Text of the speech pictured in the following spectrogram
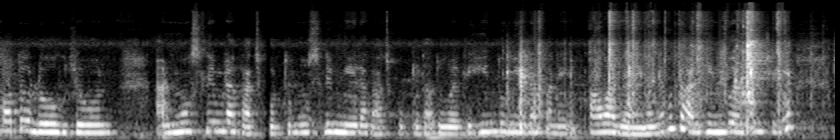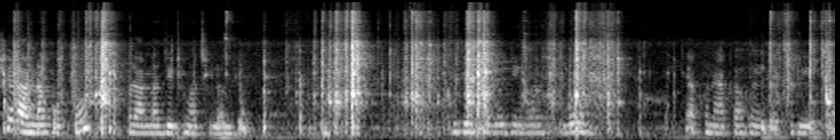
কত লোকজন। আর মুসলিমরা কাজ করতো। মুসলিম মেয়েরা কাজ করতো দাদু বাড়িতে হিন্দু মেয়েরা মানে পাওয়া যায় না। জানো তো? আর হিন্দু একজন ছিল, সে রান্না করতো। রান্নার জেঠিমা ছিল একজন। যে ভালো জীবন ছিল। এখন একা হয়ে গেছে বিয়েটা।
